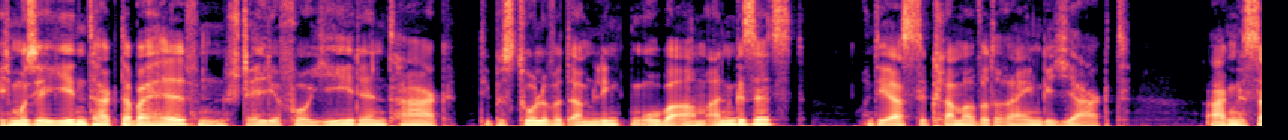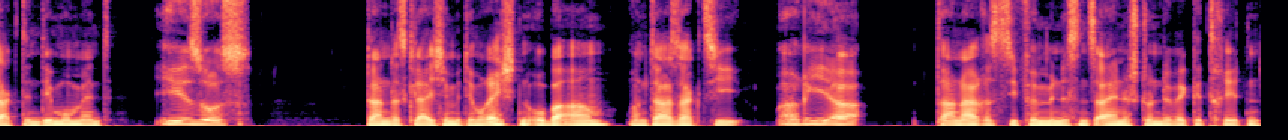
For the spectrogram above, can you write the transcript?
Ich muss ihr jeden Tag dabei helfen. Stell dir vor, jeden Tag. Die Pistole wird am linken Oberarm angesetzt und die erste Klammer wird reingejagt. Agnes sagt in dem Moment Jesus. Dann das gleiche mit dem rechten Oberarm und da sagt sie Maria. Danach ist sie für mindestens eine Stunde weggetreten.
